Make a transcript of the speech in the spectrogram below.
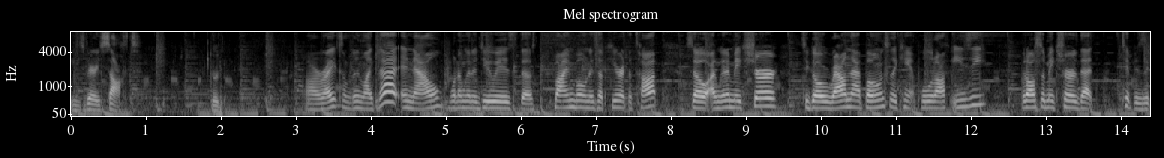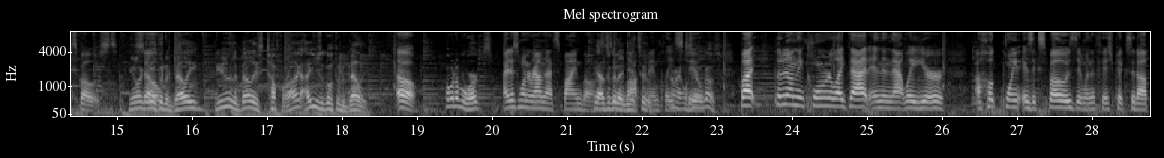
He's very soft. Good. All right, something like that. And now what I'm gonna do is the spine bone is up here at the top. So I'm gonna make sure to go around that bone so they can't pull it off easy, but also make sure that tip is exposed. You don't like so, go through the belly. Usually the belly is tougher. I, I usually go through the belly. Oh, But whatever works. I just went around that spine bone. Yeah, that's a so good idea lock too. It in place All right, we'll too. see how it goes. But put it on the corner like that, and then that way your a hook point is exposed, and when the fish picks it up,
